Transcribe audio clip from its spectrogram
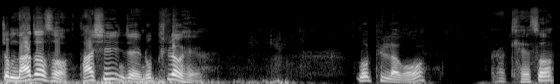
좀 낮아서 다시 이제 높이려고 해요. 높이려고 이렇게 해서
